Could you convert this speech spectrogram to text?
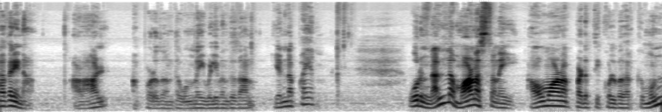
கதறினான். ஆனால் அப்பொழுது அந்த உண்மை வெளிவந்துதான். என்ன பயன்? ஒரு நல்ல மானஸ்தனை அவமானப்படுத்திக் கொள்வதற்கு முன்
